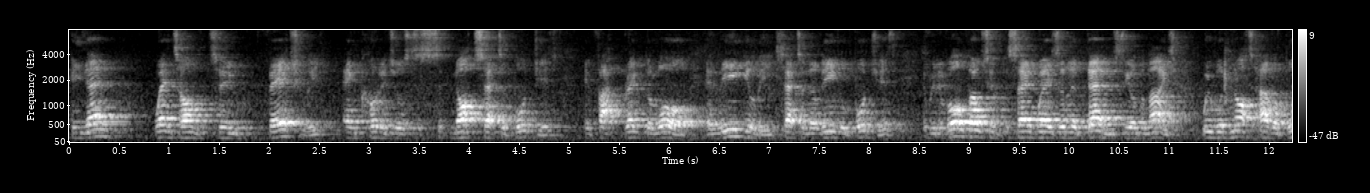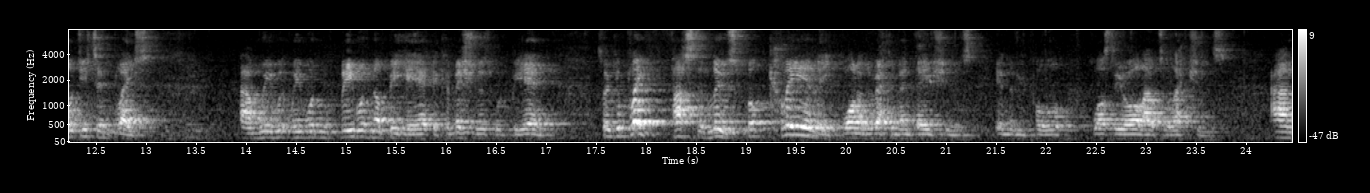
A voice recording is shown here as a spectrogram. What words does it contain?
He then went on to virtually encourage us to not set a budget, in fact break the law, illegally set an illegal budget. If we'd have all voted the same way as the Lib Dems the other night, we would not have a budget in place. And we, we, wouldn't, we would not be here, the commissioners would be in. So you can play fast and loose, but clearly one of the recommendations in the report was the all-out elections. And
